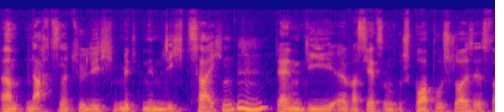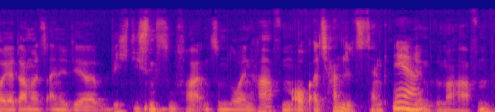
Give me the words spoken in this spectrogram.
Ähm, nachts natürlich mit einem Lichtzeichen, mhm. denn die, äh, was jetzt unsere Sportbootschleuse ist, war ja damals eine der wichtigsten Zufahrten zum neuen Hafen, auch als Handelszentrum ja. hier in Bremerhaven.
